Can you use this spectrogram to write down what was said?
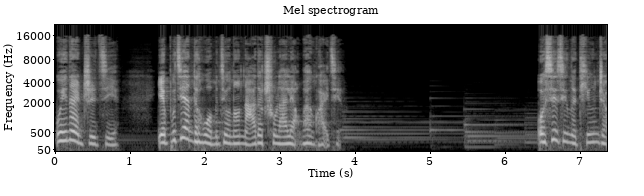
危难之际，也不见得我们就能拿得出来两万块钱。”我悻悻的听着，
